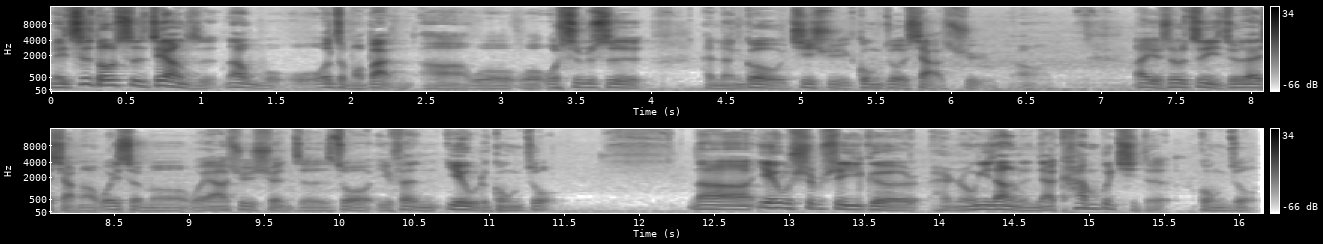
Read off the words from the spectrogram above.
每次都是这样子，那我我怎么办啊？我我我是不是很能够继续工作下去啊？那有时候自己就在想啊，为什么我要去选择做一份业务的工作？那业务是不是一个很容易让人家看不起的工作？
